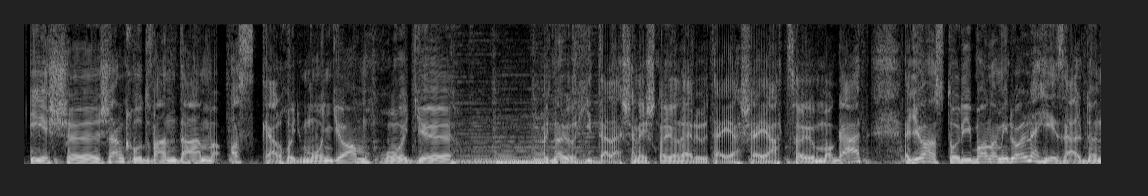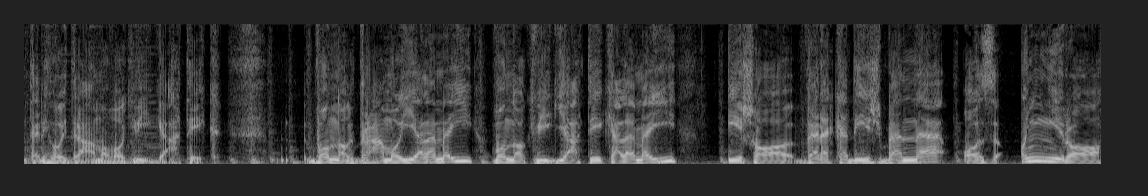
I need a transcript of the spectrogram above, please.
És Jean-Claude Van Damme azt kell, hogy mondjam, hogy hogy nagyon hitelesen és nagyon erőteljesen játsza önmagát. Egy olyan sztoriban, amiről nehéz eldönteni, hogy dráma vagy vígjáték. Vannak drámai elemei, vannak vígjáték elemei, és a verekedés benne az annyira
